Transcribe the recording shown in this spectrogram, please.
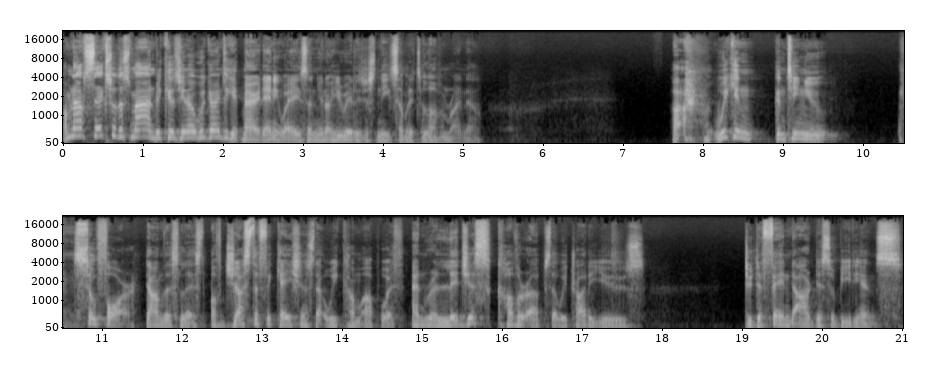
I'm going to have sex with this man because, you know, we're going to get married anyways. And, you know, he really just needs somebody to love him right now. Uh, we can continue so far down this list of justifications that we come up with and religious cover ups that we try to use to defend our disobedience.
